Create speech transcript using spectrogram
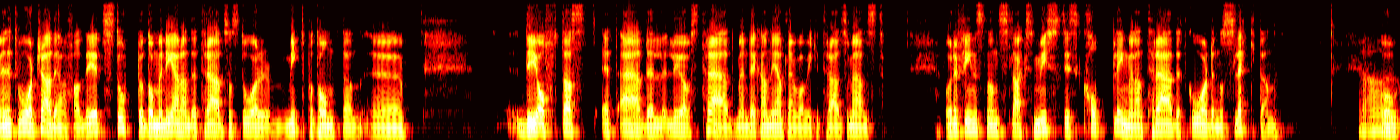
Men ett vårdträd i alla fall, det är ett stort och dominerande träd som står mitt på tomten. Eh, det är oftast ett ädellövsträd, men det kan egentligen vara vilket träd som helst. Och det finns någon slags mystisk koppling mellan trädet, gården och släkten. Ja. Och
